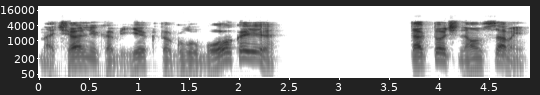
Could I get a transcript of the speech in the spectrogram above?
Начальник объекта глубокое? Так точно, он самый.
